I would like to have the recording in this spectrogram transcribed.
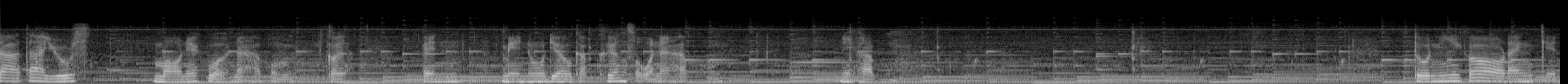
Data Use More Network นะครับ ผมก็เป็นเมนูเดียวกับเครื่องศูนนะครับผมนี่ครับ ตัวนี้ก็แรงเกต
